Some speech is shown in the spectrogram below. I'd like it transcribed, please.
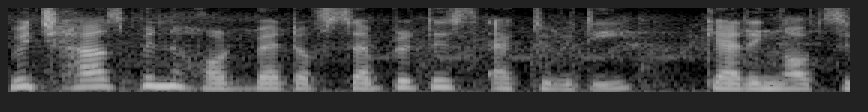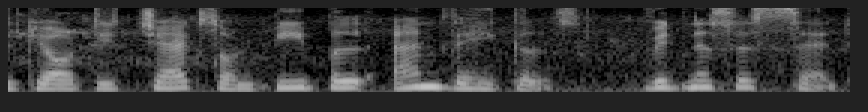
which has been a hotbed of separatist activity, carrying out security checks on people and vehicles, witnesses said.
